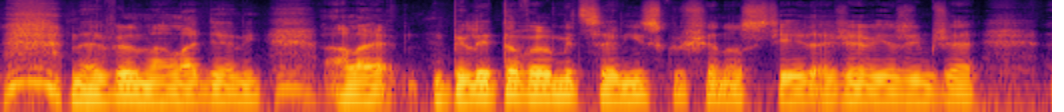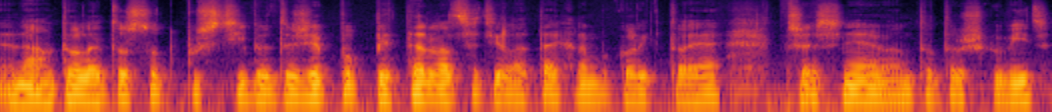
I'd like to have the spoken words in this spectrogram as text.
nebyl naladěný, ale byly to velmi cené zkušenosti, takže věřím, že nám to letos odpustí, protože po 25 letech nebo kolik to je, přesně, mám to trošku víc,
